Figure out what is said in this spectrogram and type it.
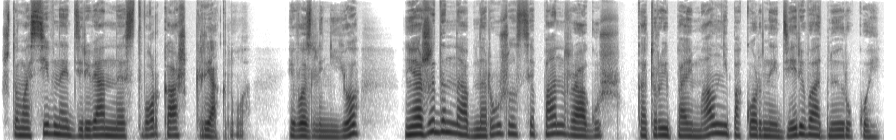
что массивная деревянная створка аж крякнула, и возле нее неожиданно обнаружился пан Рагуш, который поймал непокорное дерево одной рукой.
